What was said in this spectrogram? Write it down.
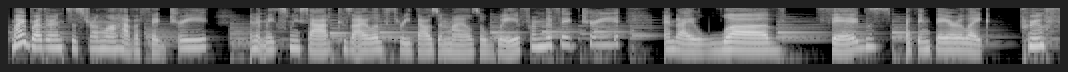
My brother and sister in law have a fig tree, and it makes me sad because I live 3,000 miles away from the fig tree and I love figs. I think they are like proof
